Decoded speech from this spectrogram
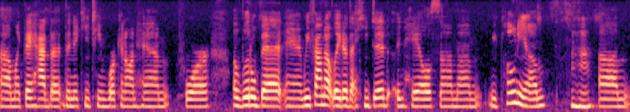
um, like they had the, the nicu team working on him for a little bit, and we found out later that he did inhale some um, meconium mm-hmm. um,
